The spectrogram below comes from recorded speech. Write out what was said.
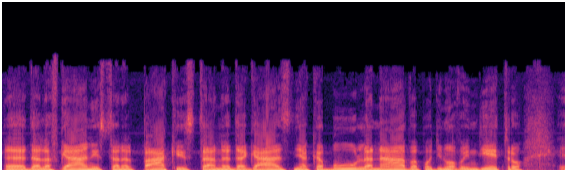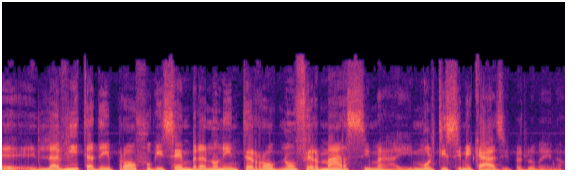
eh, dall'Afghanistan al Pakistan, da Ghazni a Kabul, a Nava, poi di nuovo indietro. Eh, la vita dei profughi sembra non, non fermarsi mai, in moltissimi casi perlomeno.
